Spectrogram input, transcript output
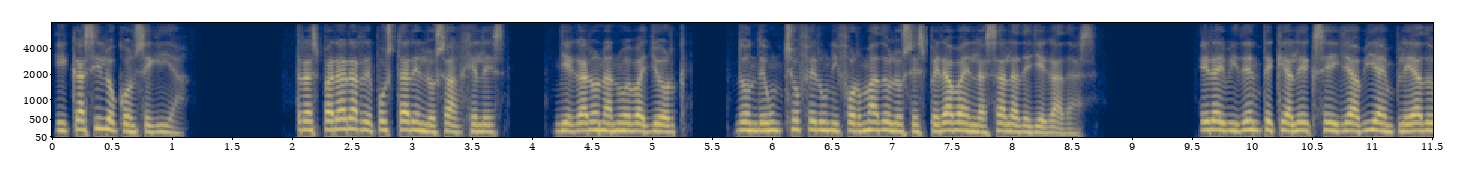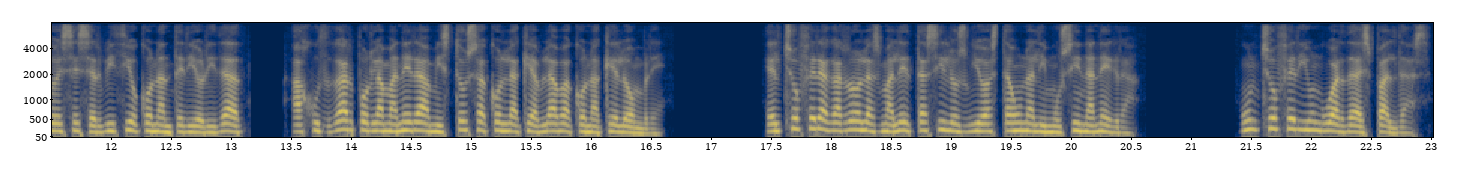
Y casi lo conseguía. Tras parar a repostar en Los Ángeles, llegaron a Nueva York, donde un chofer uniformado los esperaba en la sala de llegadas. Era evidente que Alexei ya había empleado ese servicio con anterioridad, a juzgar por la manera amistosa con la que hablaba con aquel hombre. El chofer agarró las maletas y los guió hasta una limusina negra. Un chofer y un guardaespaldas.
